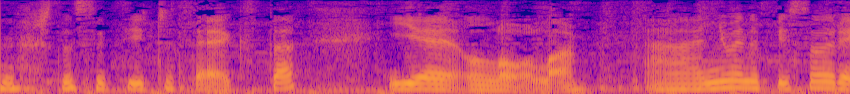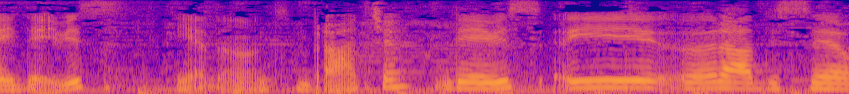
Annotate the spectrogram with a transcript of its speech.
što se tiče teksta, je Lola. A, nju je napisao Ray Davis, jedan od braća Davis i radi se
